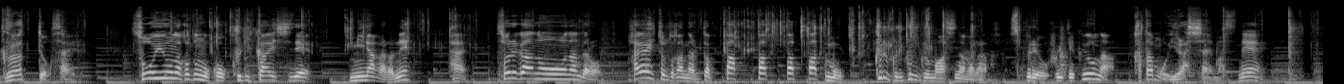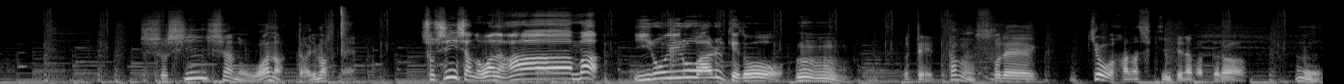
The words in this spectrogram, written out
グッて押さえるそういうようなことのこう繰り返しで見ながらねはいそれがあのーなんだろう早い人とかになるとパッパッパッパッってもうくるくるくるくる回しながらスプレーを吹いていくような方もいらっしゃいますね。初心者の罠ってありますね。初心者の罠。あーまあいろいろあるけどうんうん。だって多分それ今日話聞いてなかったらもう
